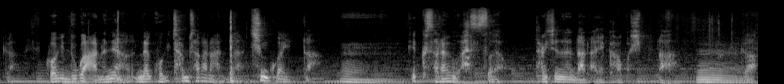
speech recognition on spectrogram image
그러니까 거기 누구 아느냐? 내가 거기 참사가 난다. 친구가 있다. 그 사람이 왔어요. 당신의 나라에 가고 싶다. 그러니까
